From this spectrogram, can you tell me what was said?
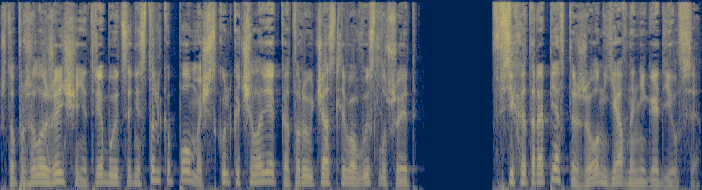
что пожилой женщине требуется не столько помощь, сколько человек, который участливо выслушает. В психотерапевта же он явно не годился.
